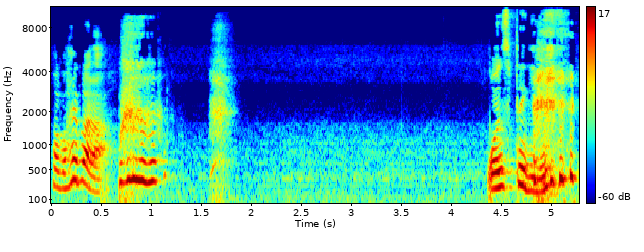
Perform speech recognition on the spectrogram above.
봐봐, 해봐라. 원스펙이네.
